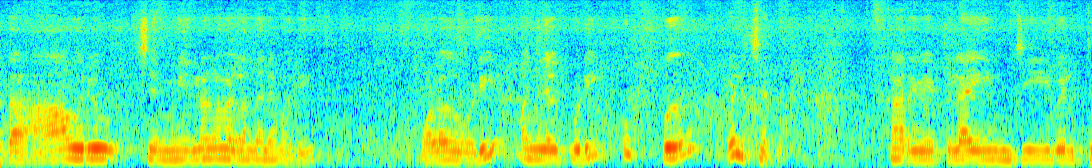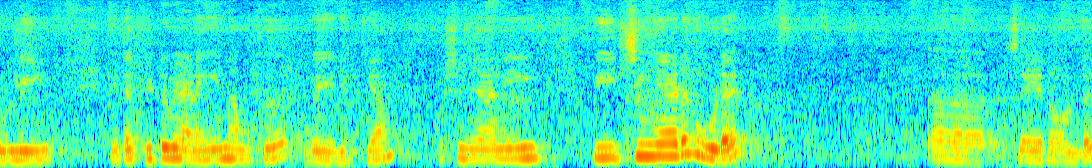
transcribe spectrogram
അത് ആ ഒരു ചെമ്മീനിലുള്ള വെള്ളം തന്നെ മതി. മുളക് പൊടി മഞ്ഞൾപ്പൊടി ഉപ്പ് വെളിച്ചെണ്ണ. കറിവേപ്പില ഇഞ്ചി വെളുത്തുള്ളി ഇതൊക്കെ ഇട്ട് വേണമെങ്കിൽ നമുക്ക് വേവിക്കാം. പക്ഷെ ഞാൻ ഈ പീച്ചിങ്ങയുടെ കൂടെ ചെയ്യണോണ്ട്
